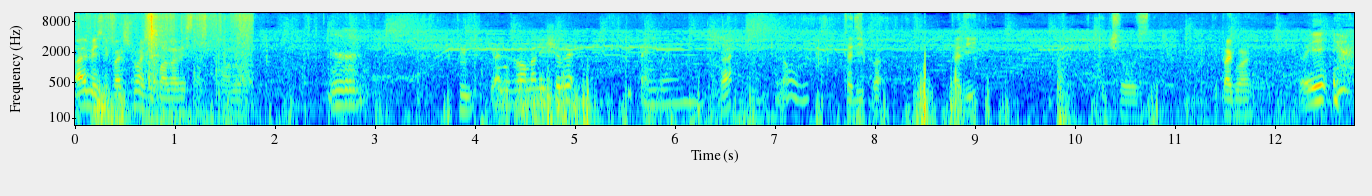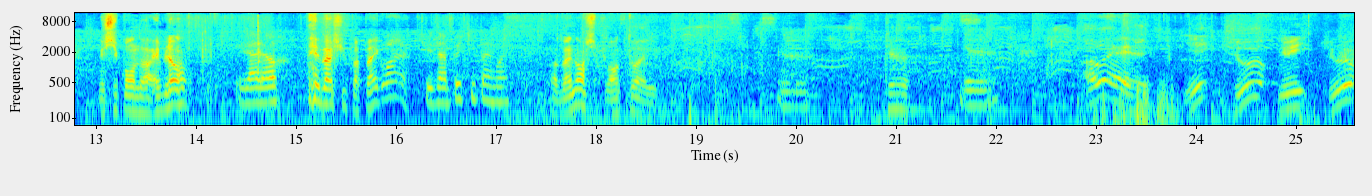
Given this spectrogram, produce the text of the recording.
Ouais, mais j'ai pas le choix, j'ai pas ma veston. en noir. Tu vas nous voir dans les cheveux. Ouais Non, oui. T'as dit pas T'as dit? Quelque chose. T'es pingouin. Oui. Mais je suis pas en noir et blanc. Et alors? Eh ben, je suis pas pingouin. Tu es un petit pingouin. Ah bah non, je suis plus grand que toi. Ah ouais jour, nuit, jour,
